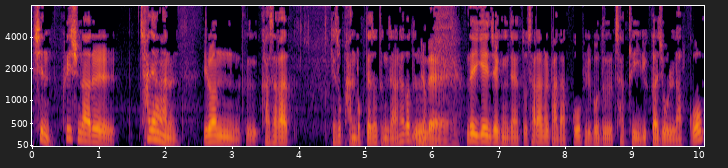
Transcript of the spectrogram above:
신 크리슈나를 찬양하는 이런 그 가사가 계속 반복돼서 등장을 하거든요. 네. 근데 이게 이제 굉장히 또 사랑을 받았고 빌보드 차트 1위까지 올랐고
